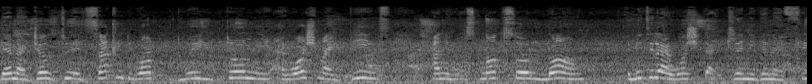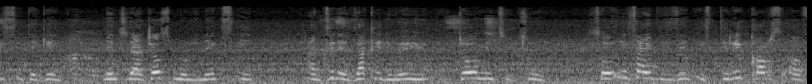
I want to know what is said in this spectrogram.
then I just do exactly the, the way you told me. I wash my beans and it was not so long. Immediately I wash it, I drain it, then I freeze it again. Then today I just Moulinex it and did exactly the way you told me to do. So inside is it is three cups of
